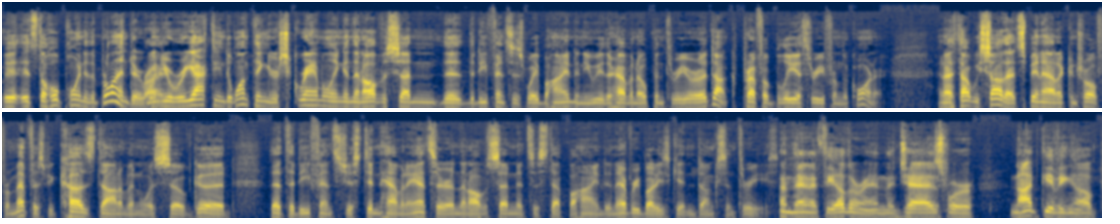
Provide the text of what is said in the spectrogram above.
It's the whole point of the blender. When you're reacting to one thing, you're scrambling, and then all of a sudden the, the defense is way behind, and you either have an open three or a dunk, preferably a three from the corner. And I thought we saw that spin out of control from Memphis because Donovan was so good that the defense just didn't have an answer, and then all of a sudden it's a step behind, and everybody's getting dunks and threes. And then at the other end, the Jazz were not giving up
